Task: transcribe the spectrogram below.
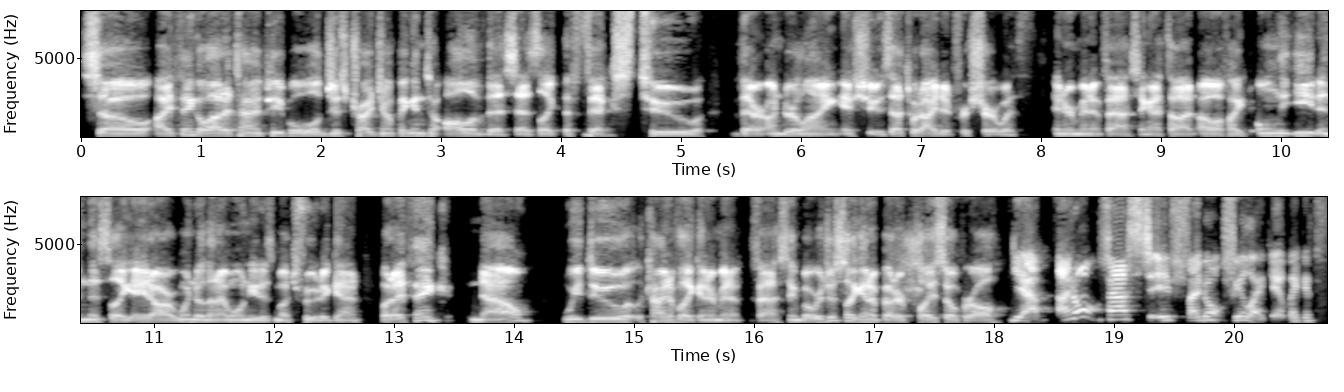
So I think a lot of times people will just try jumping into all of this as like the mm-hmm. fix to their underlying issues. That's what I did for sure with intermittent fasting. I thought, oh, if I only eat in this like eight hour window, then I won't eat as much food again. But I think now we do kind of like intermittent fasting, but we're just like in a better place overall. Yeah. I don't fast if I don't feel like it. Like it's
